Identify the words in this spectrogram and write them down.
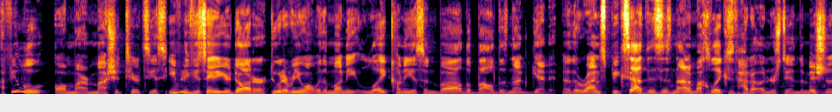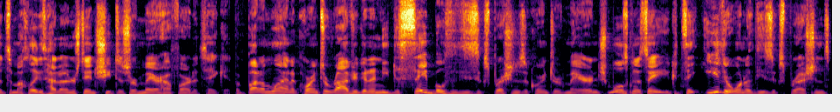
Afilu Omar Masha Tirtzias. Even if you say to your daughter, do whatever you want with the money, Kanias and Baal, the Baal does not get it. Now the Ran speaks out. This is not a machlekes of how to understand the Mishnah. It's a machlekes how to understand Shitas or Meir, how far to take it. But bottom line, according to Rav, you're going to need to say both of these expressions according to Rav Meir, and Shmuel is going to say you can say either one of these expressions.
